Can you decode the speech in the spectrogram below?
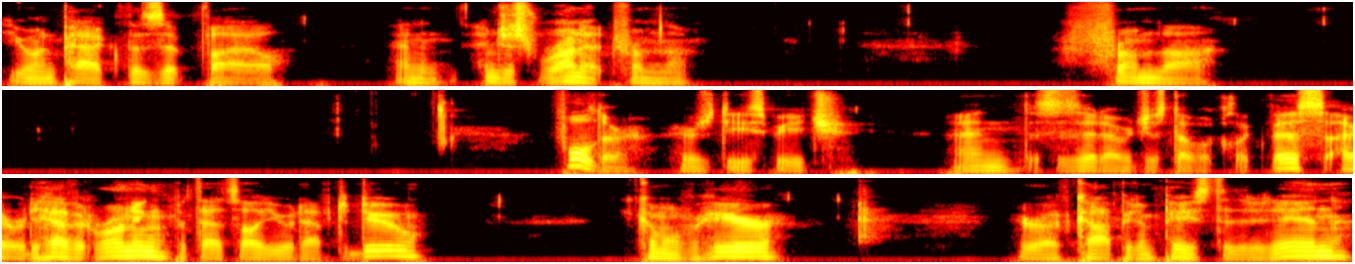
You unpack the zip file and and just run it from the from the folder. Here's DSpeech. And this is it. I would just double click this. I already have it running, but that's all you would have to do. You come over here. Here I've copied and pasted it in.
